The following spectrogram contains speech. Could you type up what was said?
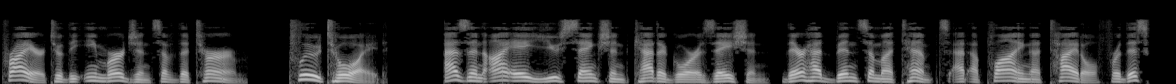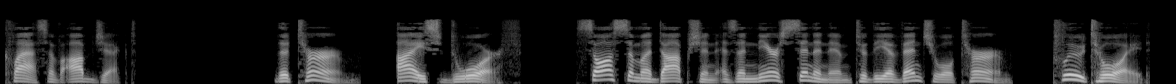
Prior to the emergence of the term Plutoid as an IAU-sanctioned categorization, there had been some attempts at applying a title for this class of object. The term, ice dwarf, saw some adoption as a near synonym to the eventual term, Plutoid.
